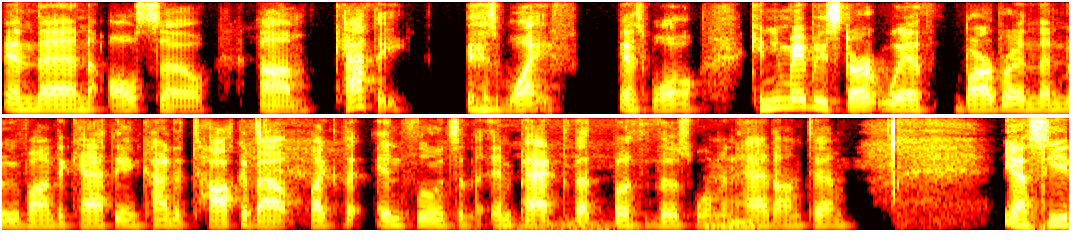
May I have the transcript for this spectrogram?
and then also um, Kathy, his wife, as well. Can you maybe start with Barbara and then move on to Kathy and kind of talk about like the influence and the impact that both of those women mm-hmm. had on Tim? Yeah, so you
